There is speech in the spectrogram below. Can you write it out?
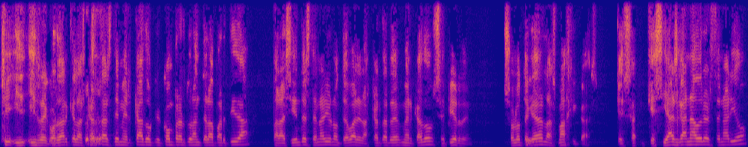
Sí, y, y, recordar que las cartas de mercado que compras durante la partida, para el siguiente escenario no te valen. Las cartas de mercado se pierden. Solo te sí. quedan las mágicas. Que, que si has ganado el escenario,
